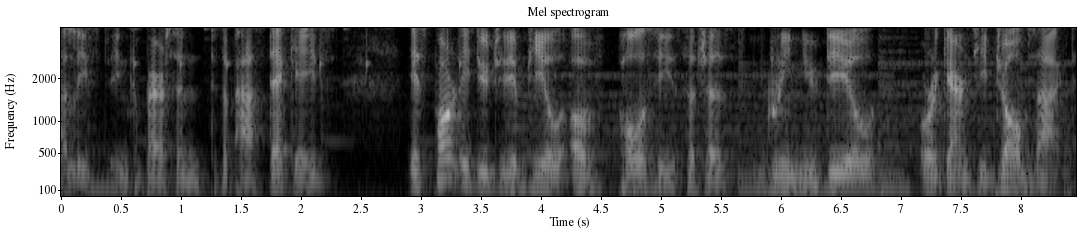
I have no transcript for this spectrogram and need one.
at least in comparison to the past decades, is partly due to the appeal of policies such as Green New Deal or a Guaranteed Jobs Act.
